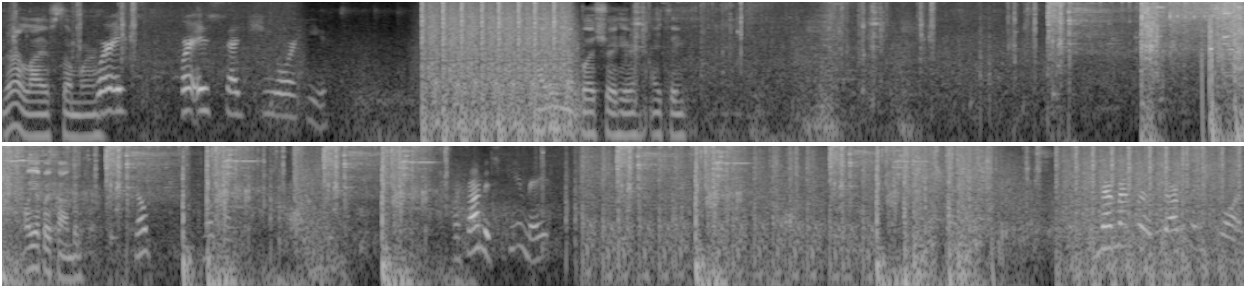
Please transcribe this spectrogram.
They're alive somewhere. Where is, where is said she or he? Hiding in the bush right here, I think. Oh, yep, I found him. Nope. Found his teammate. Remember, we are playing squad.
